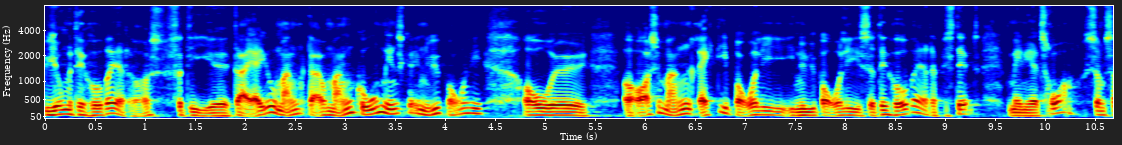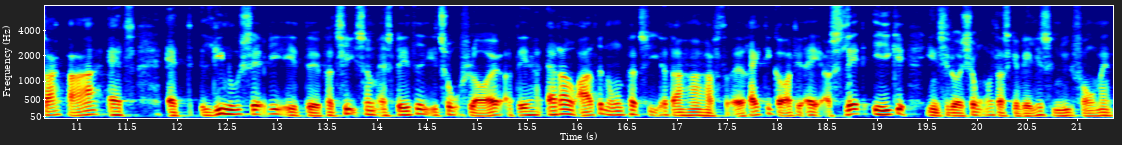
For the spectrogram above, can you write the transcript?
Jo, men det håber jeg da også, fordi øh, der er jo mange, der er jo mange gode mennesker i Nye Borgerlige, og, øh, og også mange rigtige borgerlige i Nye Borgerlige, så det håber jeg da bestemt. Men jeg tror som sagt bare, at, at lige nu ser vi et øh, parti, som er splittet i to fløje, og det er der jo aldrig nogen partier, der har haft øh, rigtig godt af, og slet ikke i en situation, hvor der skal vælges en ny formand.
